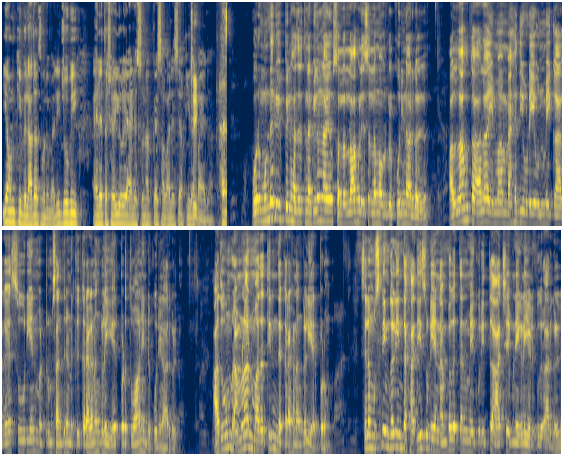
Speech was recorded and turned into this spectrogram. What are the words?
یا ان کی ولادت ہونے والی جو بھی اہل تشریع ہو یا اہل سنت کا اس حوالے سے عقیدہ پائے گا۔ ஒரு முன்னறிவிப்பில் ஹசரத் நபிகள் நாயம் சல்லாஹ் அலிசல்லாம் அவர்கள் கூறினார்கள் அல்லாஹு தாலா இமாம் மெஹதியுடைய உண்மைக்காக சூரியன் மற்றும் சந்திரனுக்கு கிரகணங்களை ஏற்படுத்துவான் என்று கூறினார்கள் அதுவும் ரமலான் மாதத்தில் இந்த கிரகணங்கள் ஏற்படும். சில முஸ்லிம்கள் இந்த ஹதீஸுடைய நம்பகத்தன்மை குறித்து ஆட்சேபனைகளை எழுப்புகிறார்கள்.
